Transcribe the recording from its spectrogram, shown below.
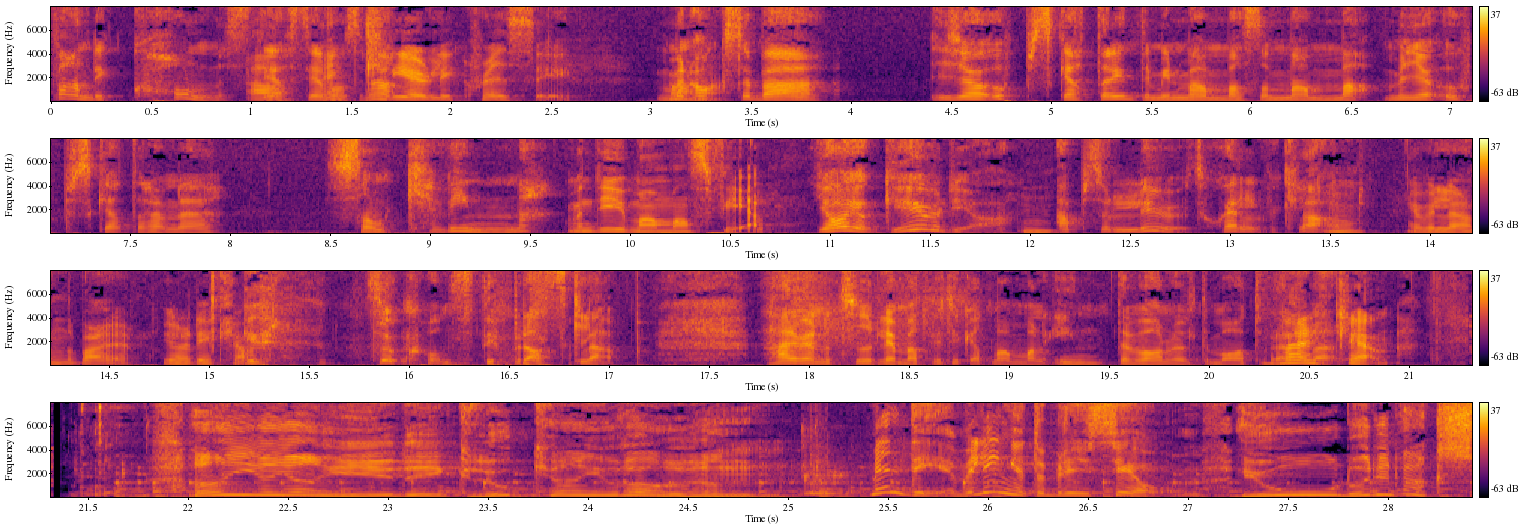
fan det ja, konstigaste jag en någonsin hört. clearly crazy Men mamma. också bara, jag uppskattar inte min mamma som mamma, men jag uppskattar henne som kvinna. Men det är ju mammans fel. Ja, ja, gud ja. Absolut, självklart. Mm. Jag ville ändå bara göra det klart. Gud, så konstig brasklapp. Här är vi ändå tydliga med att vi tycker att mamman inte var en ultimat förälder. Verkligen. Aj, aj, aj, det kluckar i rören. Men det är väl inget att bry sig om? Jo, då är det dags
